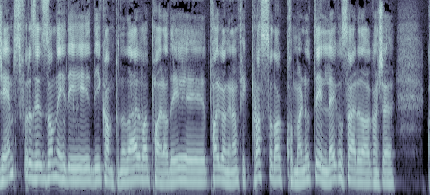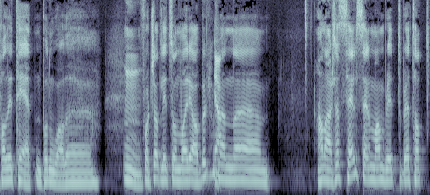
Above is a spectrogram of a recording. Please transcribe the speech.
James, for å si det sånn, i de, de kampene der. Det var et par, av de, et par ganger han fikk plass, og da kommer han jo til innlegg, og så er det da kanskje kvaliteten på noe av det fortsatt litt sånn variabel. Ja. Men eh, han er seg selv, selv om han blitt, ble tatt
